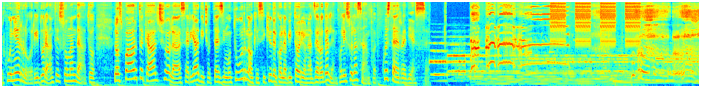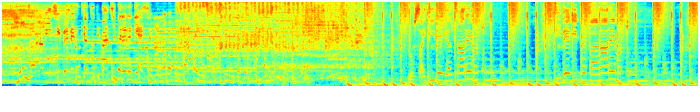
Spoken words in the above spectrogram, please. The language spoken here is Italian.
alcuni errori durante il suo mandato. Lo sport, calcio, la Serie A diciottesimo turno che si chiude con la vittoria 1-0 dell'Empoli sulla Samp. Questa è RDS. Buongiorno amici, benvenuti a tutti pazzi per RDS, una nuova puntata inizia subito con Lo sai ti devi alzare ma tu ti devi preparare ma tu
